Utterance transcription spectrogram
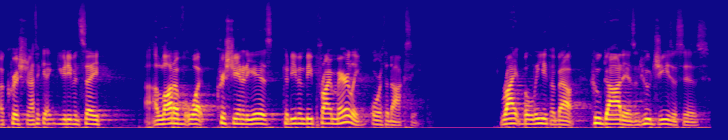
a Christian. I think you could even say a lot of what Christianity is could even be primarily orthodoxy right belief about who God is and who Jesus is.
